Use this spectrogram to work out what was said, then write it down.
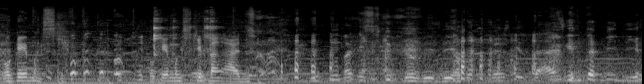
Huwag kayo mag-skip. Huwag kayo mag-skip ng ads. But skip the video. Don't skip the ads, skip the video.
